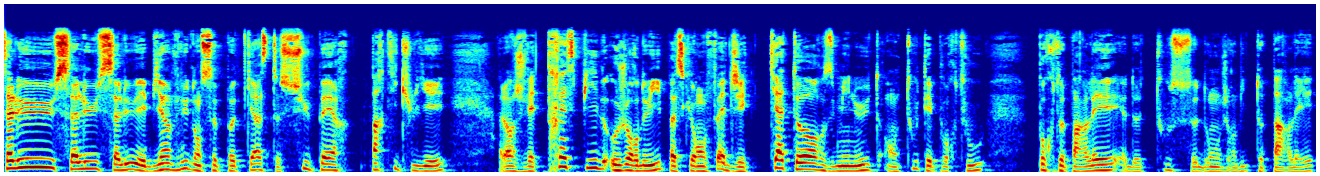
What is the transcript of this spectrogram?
Salut, salut, salut et bienvenue dans ce podcast super particulier. Alors je vais être très speed aujourd'hui parce qu'en fait j'ai 14 minutes en tout et pour tout pour te parler de tout ce dont j'ai envie de te parler.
